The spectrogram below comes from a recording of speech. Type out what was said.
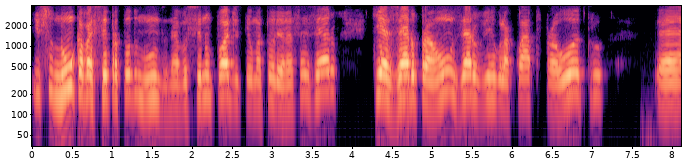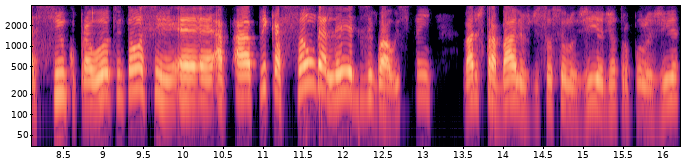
isso nunca vai ser para todo mundo. Né? Você não pode ter uma tolerância zero que é 0 para um, 0,4 para outro, é, 5 para outro. Então, assim, é, é, a, a, aplicação da lei é desigual. Isso tem vários trabalhos de sociologia, de antropologia,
